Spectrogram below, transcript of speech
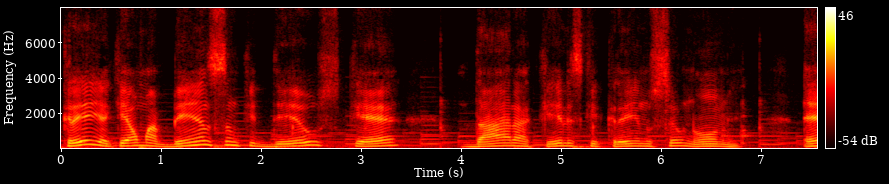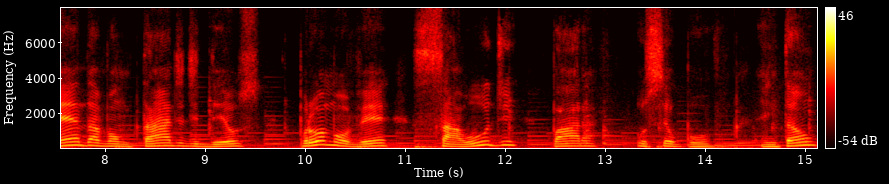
Creia que é uma bênção que Deus quer dar àqueles que creem no seu nome. É da vontade de Deus promover saúde para o seu povo. Então,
